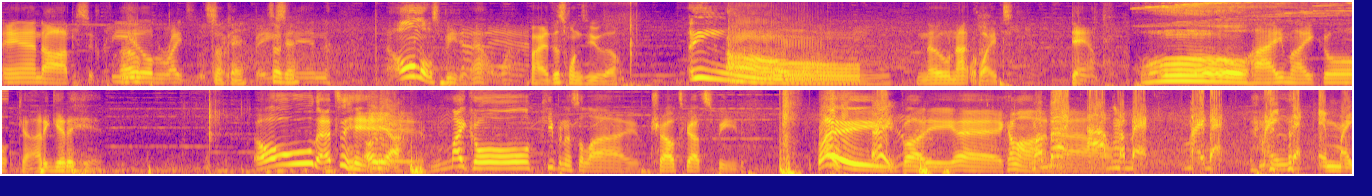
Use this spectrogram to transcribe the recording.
And opposite field, right to the second okay. It's okay. Almost beat it out. Wow. All right, this one's you though. Oh. No, not quite. Damn. Oh, hi, Michael. Gotta get a hit. Oh, that's a hit. Oh, yeah. Michael, keeping us alive. Trout's got speed. Hey, Hey, hey. buddy. Hey, come on My back. now. Ah, my back. My back. My neck and my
